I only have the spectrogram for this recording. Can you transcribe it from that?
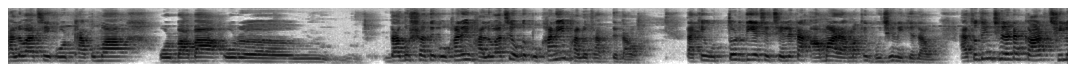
ভালো আছে, ওর ঠাকুমা, ওর বাবা, ওর দাদুর সাথে ওখানেই ভালো আছে, ওকে ওখানেই ভালো থাকতে দাও। তাকে উত্তর দিয়েছে, ছেলেটা আমার, আমাকে বুঝে নিতে দাও। এতদিন ছেলেটা কার ছিল?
